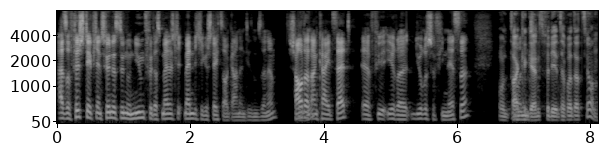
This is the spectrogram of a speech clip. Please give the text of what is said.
Also Fischstäbchen, schönes Synonym für das männliche, Geschlechtsorgan in diesem Sinne. Shoutout Mhm. an KIZ äh, für ihre lyrische Finesse. Und danke, und- Gens, für die Interpretation.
